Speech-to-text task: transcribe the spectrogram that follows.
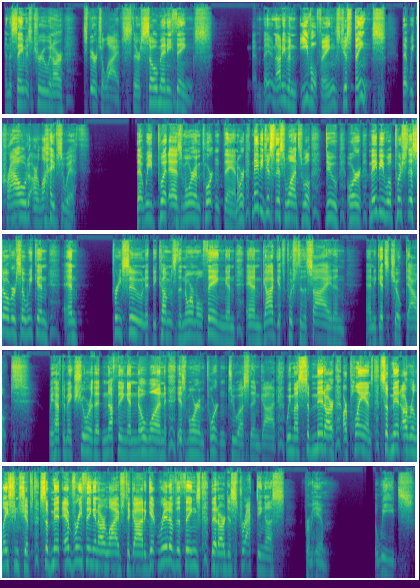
And the same is true in our spiritual lives. There are so many things, maybe not even evil things, just things that we crowd our lives with, that we put as more important than, or maybe just this once we'll do, or maybe we'll push this over so we can, and pretty soon it becomes the normal thing, and, and God gets pushed to the side and, and it gets choked out. We have to make sure that nothing and no one is more important to us than God. We must submit our, our plans, submit our relationships, submit everything in our lives to God and get rid of the things that are distracting us from Him. The weeds.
